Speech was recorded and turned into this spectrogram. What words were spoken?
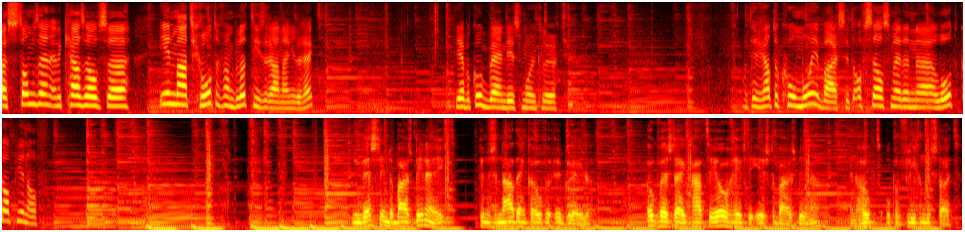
eh, stom zijn en ik ga zelfs één maat groter van Blood Teaser aanhangen direct. Die heb ik ook bij in deze mooie kleurtje. Want hier gaat ook gewoon mooie baars zitten, of zelfs met een eh, loodkopje of... Nu Westen in de baars binnen heeft, kunnen ze nadenken over upgraden. Ook Westdijk HTO heeft de eerste baars binnen en hoopt op een vliegende start.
